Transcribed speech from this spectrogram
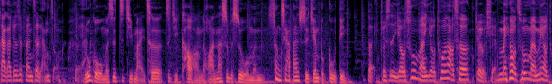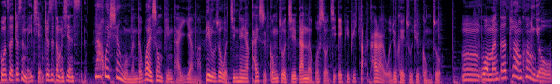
大概就是分这两种。对啊，如果我们是自己买车、自己靠行的话，那是不是我们上下班时间不固定？对，就是有出门有拖到车就有钱，没有出门没有拖车就是没钱，就是这么现实。那会像我们的外送平台一样吗？比如说，我今天要开始工作接单了，我手机 APP 打开来，我就可以出去工作。嗯，我们的状况有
